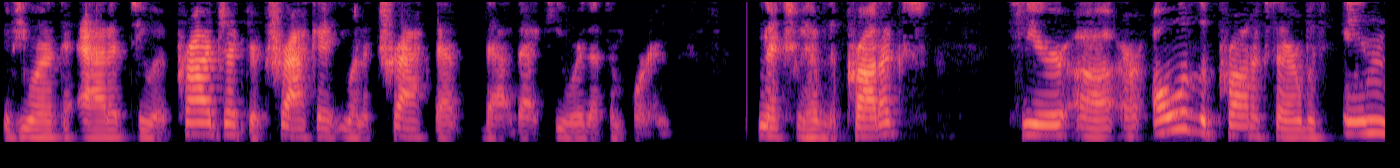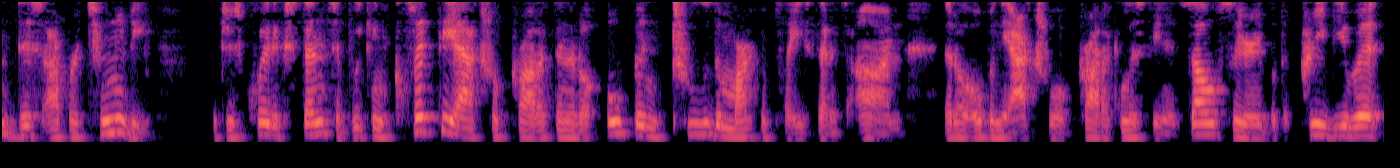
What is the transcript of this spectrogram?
if you wanted to add it to a project or track it, you want to track that that that keyword that's important. Next, we have the products. Here uh, are all of the products that are within this opportunity, which is quite extensive. We can click the actual product and it'll open to the marketplace that it's on. It'll open the actual product listing itself, so you're able to preview it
